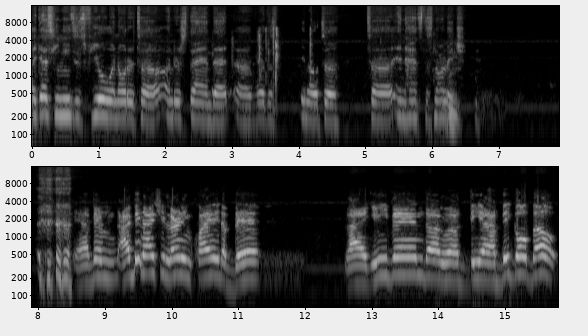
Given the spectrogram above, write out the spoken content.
I guess he needs his fuel in order to understand that uh, where this you know to to enhance this knowledge. yeah, I've been I've been actually learning quite a bit. Like even the uh, the uh, big gold belt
